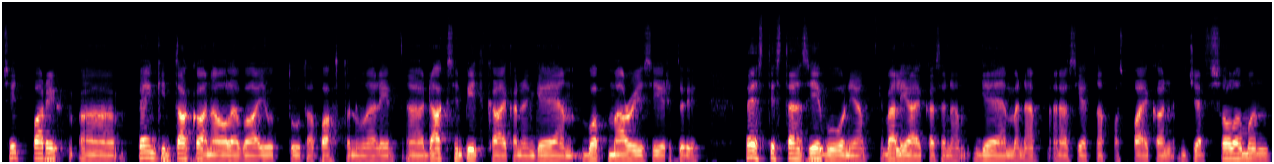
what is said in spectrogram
Sitten pari penkin takana olevaa juttua tapahtunut, eli Daxin pitkäaikainen GM Bob Murray siirtyi pestistään sivuun ja väliaikaisena GM-nä sieltä nappasi paikan Jeff Solomon.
